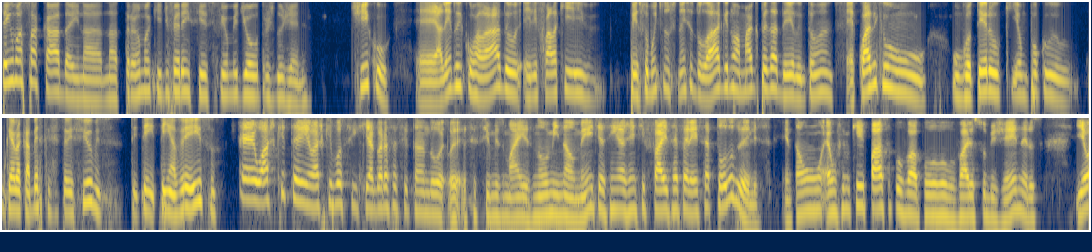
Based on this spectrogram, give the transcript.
tem uma sacada aí na, na trama que diferencia esse filme de outros do gênero. Chico, é, além do encurralado, ele fala que pensou muito no Silêncio do Lago e no Amargo Pesadelo. Então é quase que um, um roteiro que é um pouco um quebra-cabeça com esses três filmes. Tem, tem, tem a ver isso? É, eu acho que tem. Eu acho que você que agora você citando esses filmes mais nominalmente, assim, a gente faz referência a todos eles. Então, é um filme que passa por, por vários subgêneros. E eu,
